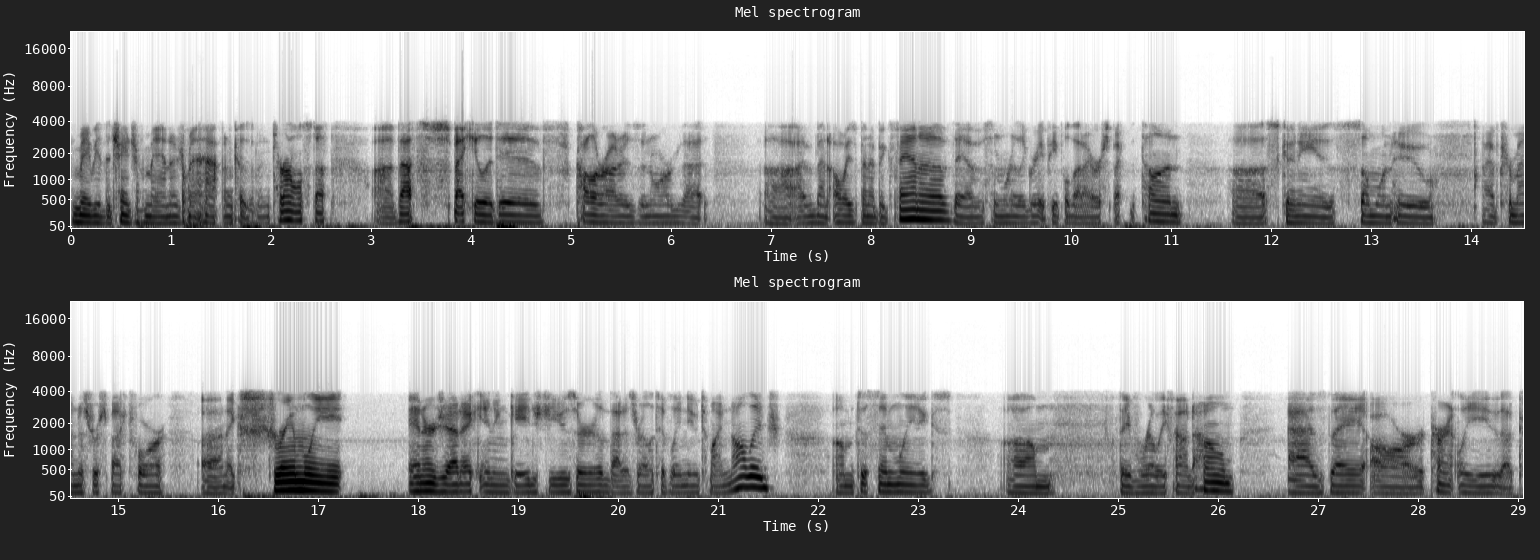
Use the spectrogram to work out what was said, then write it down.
maybe the change of management happened because of internal stuff. Uh, that's speculative. Colorado is an org that uh, I've been always been a big fan of. They have some really great people that I respect a ton. Uh, Scooney is someone who I have tremendous respect for. An extremely energetic and engaged user that is relatively new to my knowledge um, to sim leagues. Um, they've really found a home as they are currently the,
